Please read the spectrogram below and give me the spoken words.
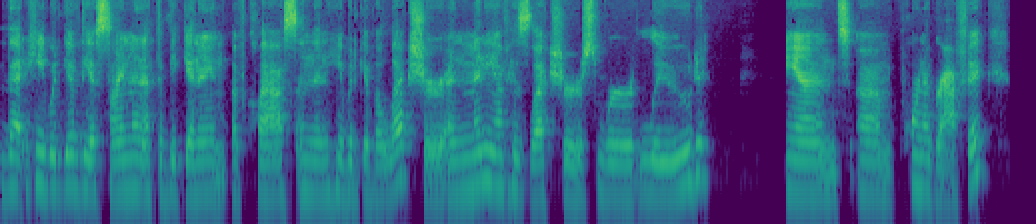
that he would give the assignment at the beginning of class and then he would give a lecture, and many of his lectures were lewd and um, pornographic.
